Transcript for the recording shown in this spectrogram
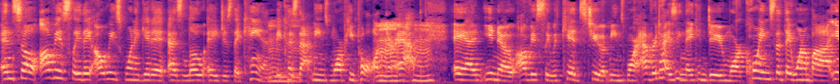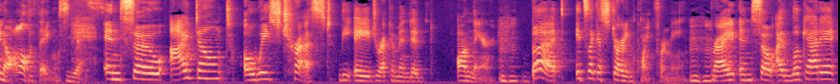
And so obviously they always want to get it as low age as they can because mm-hmm. that means more people on their app. Mm-hmm. And you know, obviously with kids too, it means more advertising they can do, more coins that they want to buy, you know, all the things. Yes. And so I don't always trust the age recommended on there. But it's like a starting point for me, right? And so I look at it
